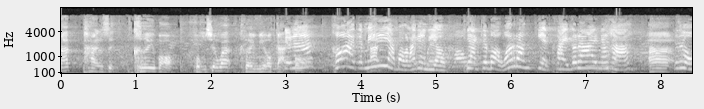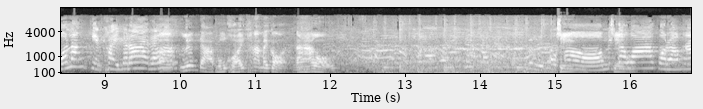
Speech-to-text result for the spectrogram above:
รักผ่านสื่อเคยบอก ผมเชื่อว่าเคยมีโอกาสเดี๋ยวบอนะก เขาอาจจะไม่ได้อยากบอกรักอย่างเดียว อยากจะบอกว่ารังเกียจใครก็ได้นะคะอ่า จะบอกว่ารังเกียจใครก็ได้นะเอ่อคะ เรื่องด่าผมขอให้ข้ามไปก่อนนะครับผม จริงอ๋อไม่จริง กล้าว่ากลัวร้องไห้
